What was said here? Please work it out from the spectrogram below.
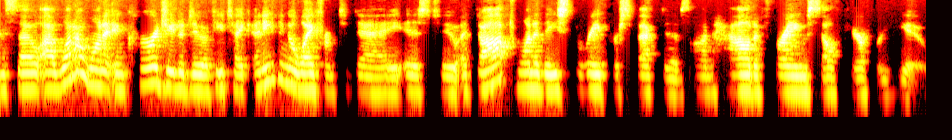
And so, uh, what I want to encourage you to do, if you take anything away from today, is to adopt one of these three perspectives on how to frame self care for you.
